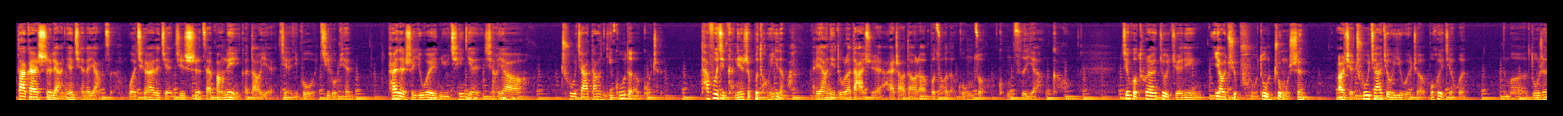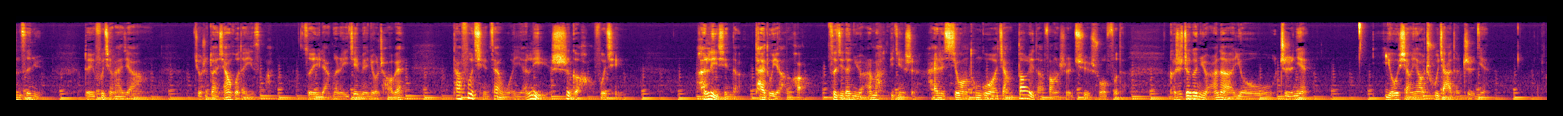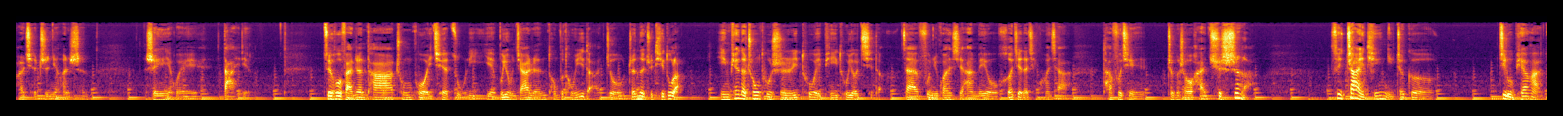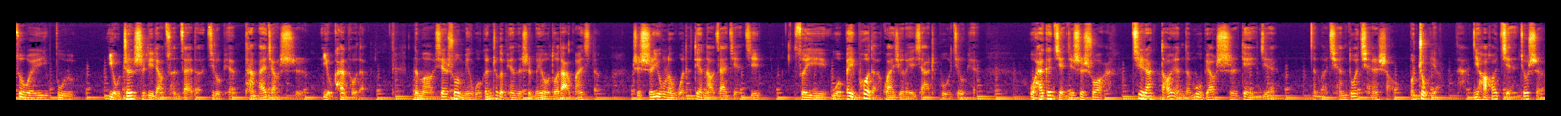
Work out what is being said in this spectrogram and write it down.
大概是两年前的样子，我亲爱的剪辑师在帮另一个导演剪一部纪录片，拍的是一位女青年想要出家当尼姑的过程。她父亲肯定是不同意的嘛，培养你读了大学，还找到了不错的工作，工资也很高，结果突然就决定要去普度众生，而且出家就意味着不会结婚，那么独生子女，对于父亲来讲就是断香火的意思嘛，所以两个人一见面就吵呗。他父亲在我眼里是个好父亲，很理性的，态度也很好。自己的女儿嘛，毕竟是还是希望通过讲道理的方式去说服的。可是这个女儿呢，有执念，有想要出家的执念，而且执念很深，声音也会大一点。最后，反正他冲破一切阻力，也不用家人同不同意的，就真的去剃度了。影片的冲突是一突未平一突又起的，在父女关系还没有和解的情况下，他父亲这个时候还去世了。所以乍一听，你这个纪录片啊，作为一部有真实力量存在的纪录片，坦白讲是有看头的。那么先说明，我跟这个片子是没有多大关系的，只是用了我的电脑在剪辑，所以我被迫的关心了一下这部纪录片。我还跟剪辑师说啊，既然导演的目标是电影节，那么钱多钱少不重要，你好好剪就是了。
